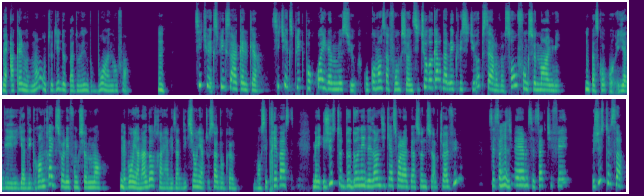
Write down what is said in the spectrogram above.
Mais à quel moment on te dit de pas donner de bonbons à un enfant? Mm. Si tu expliques ça à quelqu'un, si tu expliques pourquoi il aime le sucre ou comment ça fonctionne, si tu regardes avec lui, si tu observes son fonctionnement à lui. Parce qu'il y a des il y a des grandes règles sur les fonctionnements. Mm. Mais bon, il y en a d'autres. hein. Il y a les addictions, il y a tout ça. Donc euh, bon, c'est très vaste. Mais juste de donner des indications à la personne sur, tu as vu, c'est ça que Mm. tu aimes, c'est ça que tu fais, juste ça.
